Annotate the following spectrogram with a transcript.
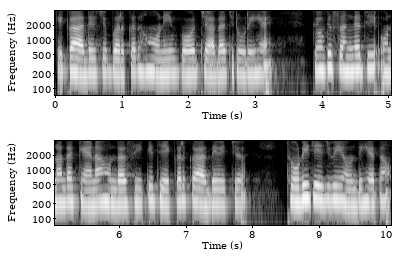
ਕਿ ਘਰ ਦੇ ਵਿੱਚ ਬਰਕਤ ਹੋਣੀ ਬਹੁਤ ਜ਼ਿਆਦਾ ਜ਼ਰੂਰੀ ਹੈ। ਕਿਉਂਕਿ ਸੰਗਤ ਜੀ ਉਹਨਾਂ ਦਾ ਕਹਿਣਾ ਹੁੰਦਾ ਸੀ ਕਿ ਜੇਕਰ ਘਰ ਦੇ ਵਿੱਚ ਥੋੜੀ ਚੀਜ਼ ਵੀ ਆਉਂਦੀ ਹੈ ਤਾਂ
